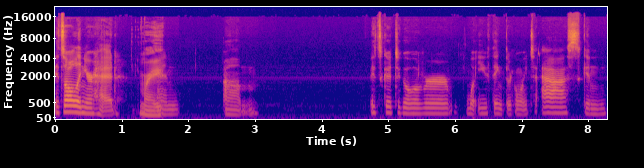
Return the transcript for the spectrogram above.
it's all in your head Right. and um it's good to go over what you think they're going to ask and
